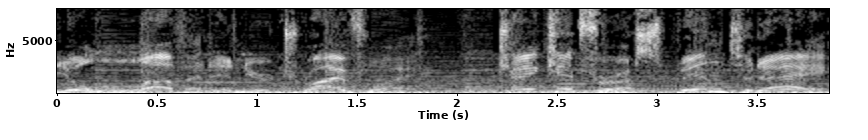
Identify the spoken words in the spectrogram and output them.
you'll love it in your driveway. Take it for a spin today.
